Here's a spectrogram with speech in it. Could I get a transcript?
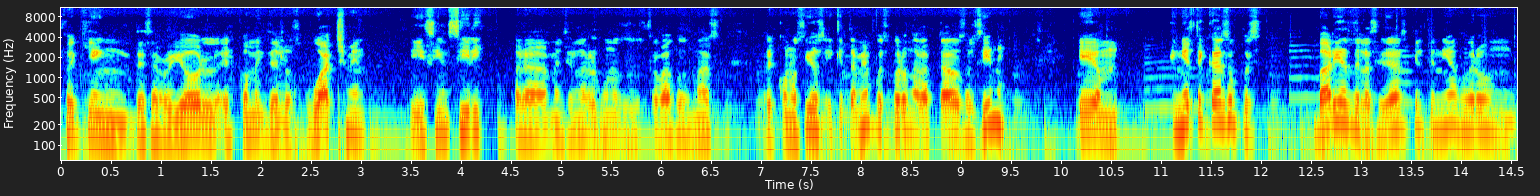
fue quien desarrolló el, el cómic de los Watchmen y Sin City, para mencionar algunos de sus trabajos más reconocidos y que también pues fueron adaptados al cine. Em, en este caso pues varias de las ideas que él tenía fueron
